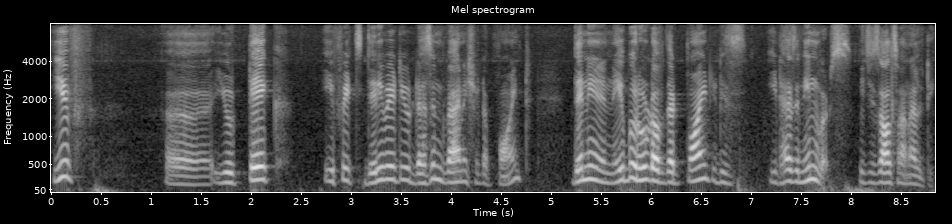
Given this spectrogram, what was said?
if you take if its derivative does not vanish at a point then in a neighbourhood of that point it is it has an inverse which is also analytic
